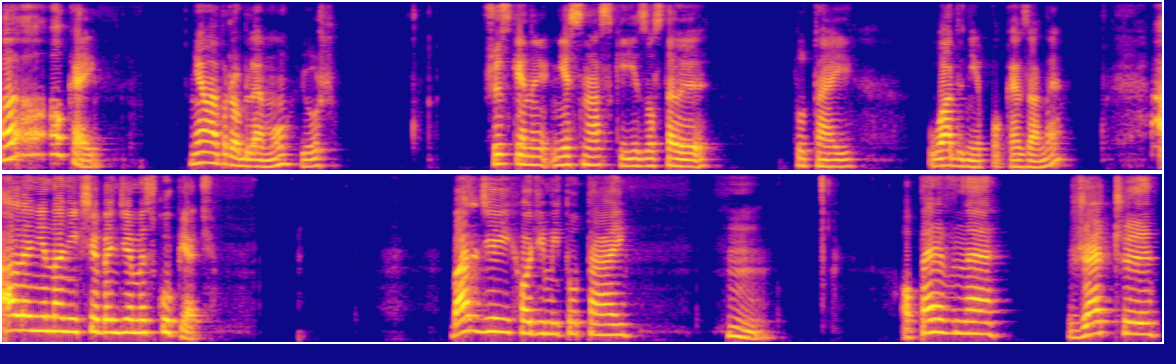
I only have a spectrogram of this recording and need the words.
o- o- okej. Nie ma problemu już. Wszystkie niesnaski zostały tutaj ładnie pokazane, ale nie na nich się będziemy skupiać. Bardziej chodzi mi tutaj hmm, o pewne rzeczy,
